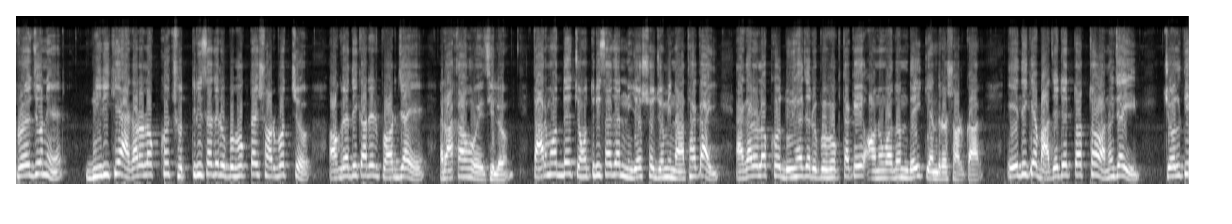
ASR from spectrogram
প্রয়োজনের নিরিখে এগারো লক্ষ ছত্রিশ হাজার উপভোক্তায় সর্বোচ্চ অগ্রাধিকারের পর্যায়ে রাখা হয়েছিল। তার মধ্যে চৌত্রিশ হাজার নিজস্ব জমি না থাকায় এগারো লক্ষ দুই হাজার উপভোক্তাকে অনুমোদন দেয় কেন্দ্র সরকার। এদিকে বাজেটের তথ্য অনুযায়ী চলতি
